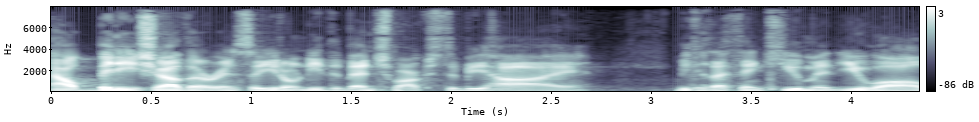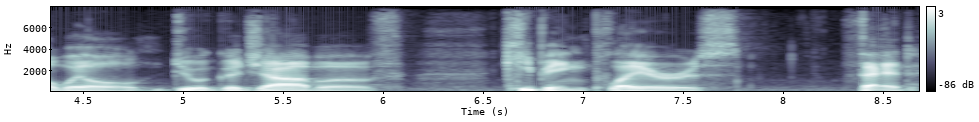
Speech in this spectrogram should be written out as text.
outbid each other, and so you don't need the benchmarks to be high because I think human you all will do a good job of keeping players fed,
